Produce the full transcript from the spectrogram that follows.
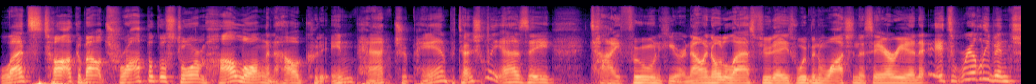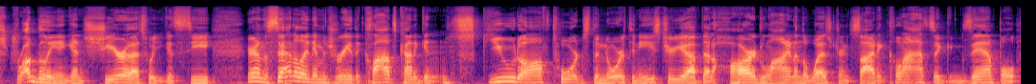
Let's talk about Tropical Storm How Halong and how it could impact Japan, potentially as a typhoon here. Now, I know the last few days we've been watching this area and it's really been struggling against shear. That's what you can see here on the satellite imagery. The clouds kind of getting skewed off towards the north and east here. You have that hard line on the western side, a classic example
